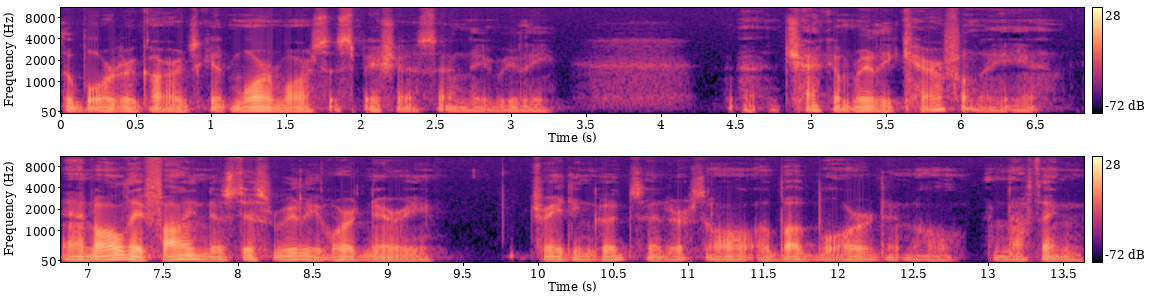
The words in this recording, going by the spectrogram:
the border guards get more and more suspicious, and they really uh, check him really carefully. And all they find is just really ordinary trading goods that are all above board and all nothing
